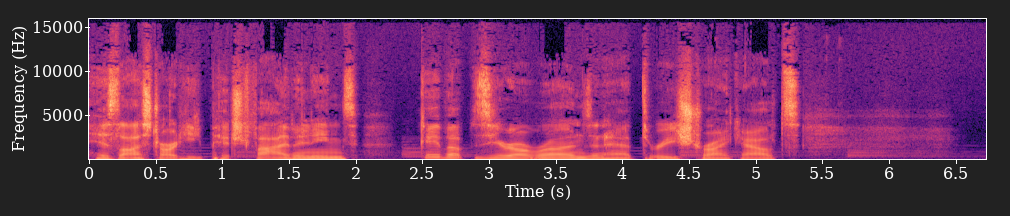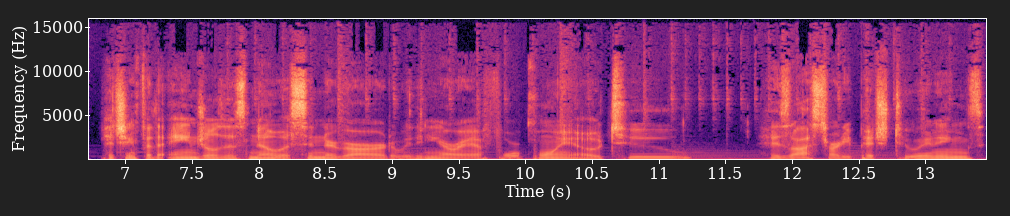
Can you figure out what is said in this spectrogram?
His last start, he pitched five innings, gave up zero runs, and had three strikeouts. Pitching for the Angels is Noah Syndergaard with an ERA of 4.02. His last start, he pitched two innings,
